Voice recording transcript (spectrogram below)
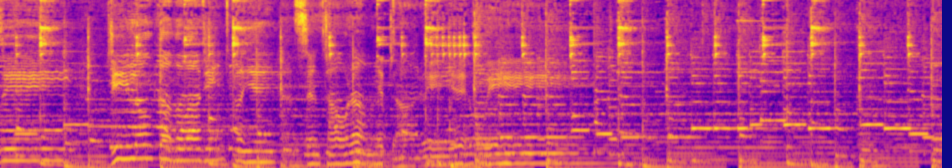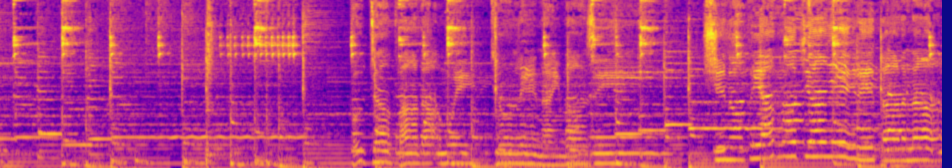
စေဒီလောကကဘာကြီးတွေ့ရဲ့စင်တော်ရမြတ်တာတွေရဲ့ဝေးဘုရားဘာသာအမွေကျွန်းလင်းနိုင်ပါစေ ရှင်တော်ဘုရားဟောကြားခဲ့တဲ့သာသနာအ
